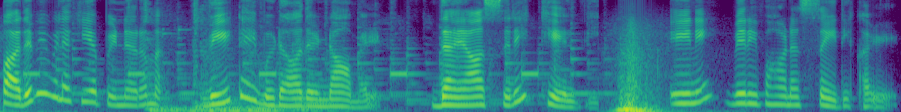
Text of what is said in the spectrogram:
பதவி விலகிய பின்னரும் வீட்டை விடாத நாமல். தயாசிரி கேள்வி. இனி விரிவான செய்திகள்.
